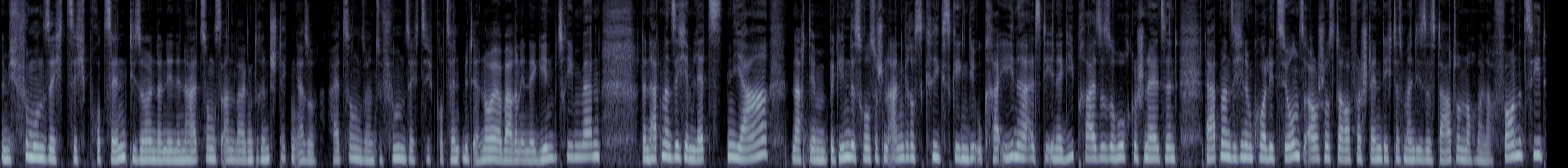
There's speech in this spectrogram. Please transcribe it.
nämlich 65 Prozent. Die sollen dann in den Heizungsanlagen drinstecken. Also Heizungen sollen zu 65 Prozent mit erneuerbaren Energien betrieben werden. Dann hat man sich im letzten Jahr nach dem Beginn des russischen Angriffskriegs gegen die Ukraine, als die Energiepreise so hochgeschnellt sind, da hat man sich in einem Koalitionsausschuss Ausschuss darauf verständigt, dass man dieses Datum nochmal nach vorne zieht.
